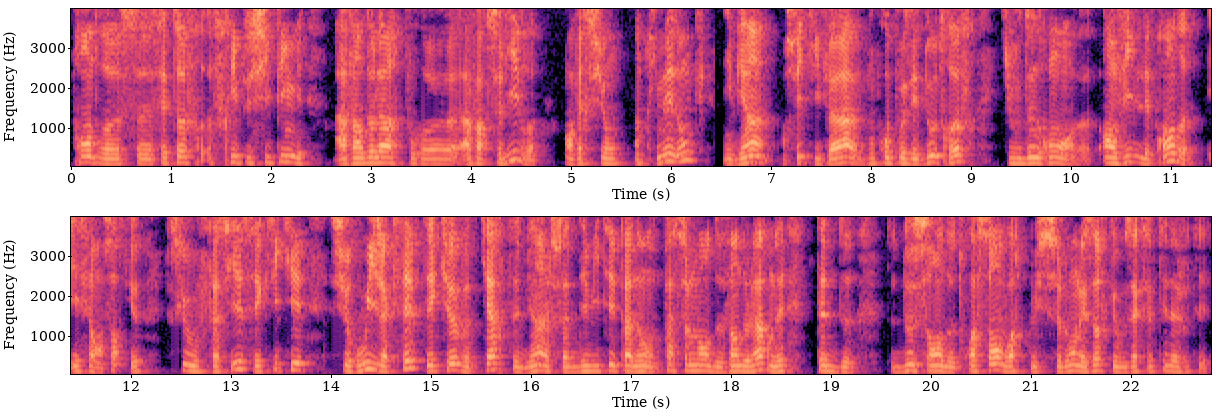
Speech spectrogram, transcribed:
prendre cette offre free plus shipping à 20 dollars pour euh, avoir ce livre, en version imprimée donc, eh bien ensuite il va vous proposer d'autres offres qui vous donneront euh, envie de les prendre et faire en sorte que tout ce que vous fassiez c'est cliquer sur oui j'accepte et que votre carte eh bien elle soit débitée pas, non, pas seulement de 20 dollars mais peut-être de, 200, de 300 voire plus selon les offres que vous acceptez d'ajouter.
